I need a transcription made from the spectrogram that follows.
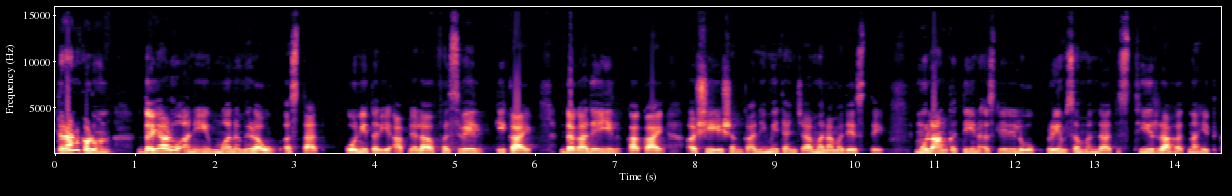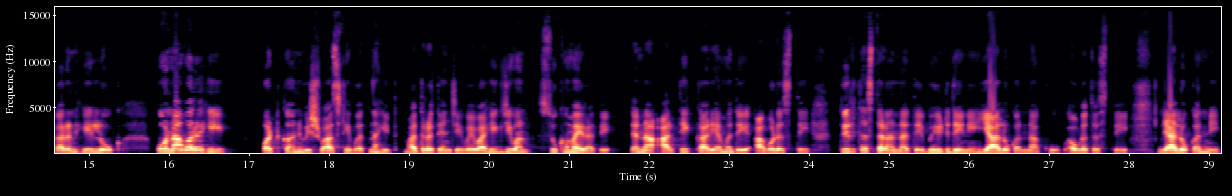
इतरांकडून दयाळू आणि मनमिळाऊ असतात. कोणीतरी आपल्याला फसवेल की काय? दगा देईल का काय? अशी शंका नेहमी त्यांच्या मनामध्ये असते. मुलांक तीन असलेले लोक प्रेमसंबंधात स्थिर राहत नाहीत कारण हे लोक कोणावरही पटकन विश्वास ठेवत नाहीत. मात्र त्यांचे वैवाहिक जीवन सुखमय राहते. त्यांना आर्थिक कार्यामध्ये आवड असते. तीर्थस्थळांना ते भेट देणे या लोकांना खूप आवडत असते. या लोकांनी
